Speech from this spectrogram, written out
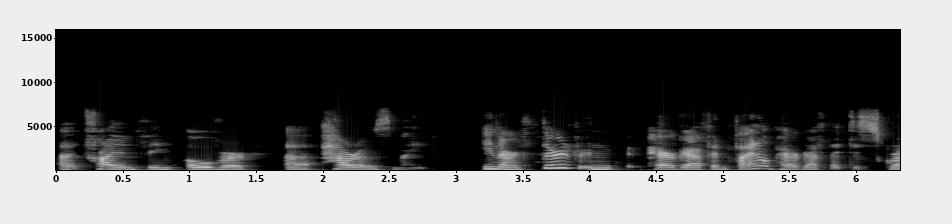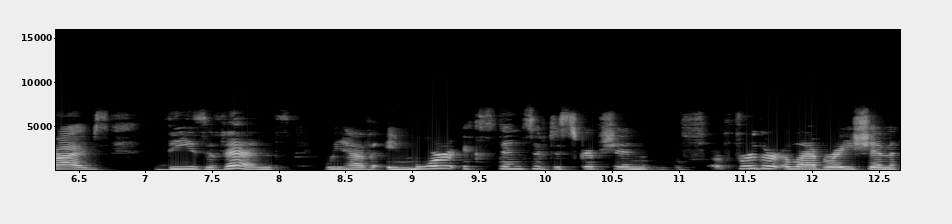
uh, triumphing over uh, Paro's might. In our third paragraph and final paragraph that describes these events, we have a more extensive description, f- further elaboration.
